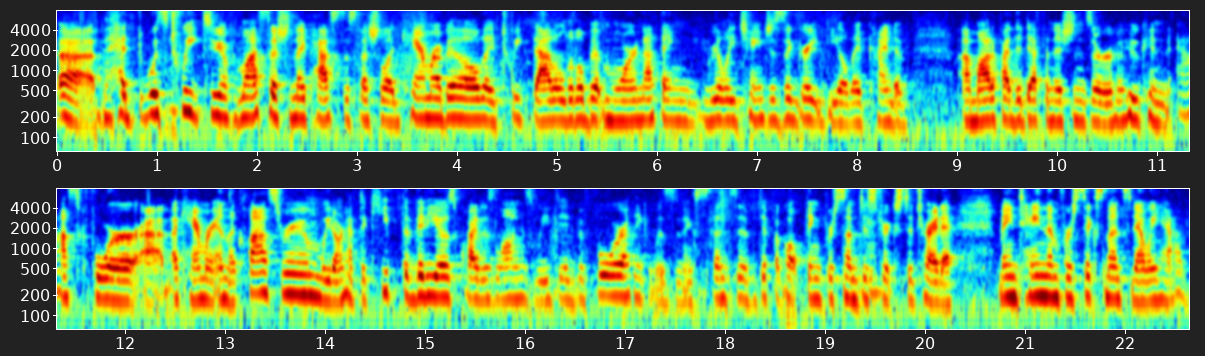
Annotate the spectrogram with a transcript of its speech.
uh, had, was tweaked, you know, from last session, they passed the special ed camera bill. They've tweaked that a little bit more. Nothing really changes a great deal. They've kind of uh, modified the definitions or who can ask for um, a camera in the classroom. We don't have to keep the videos quite as long as we did before. I think it was an expensive, difficult thing for some districts to try to maintain them for six months. Now we have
